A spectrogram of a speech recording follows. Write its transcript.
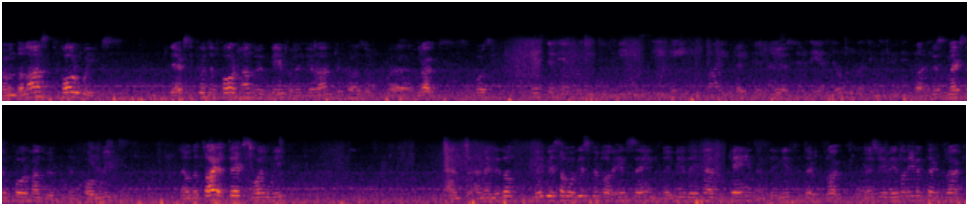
And in the last four weeks, they executed 400 people in Iran because of uh, drugs, supposedly. Yesterday, according to BBC, 85 people Yes. yesterday alone was executed. Right, this makes them 400 in four weeks. Now the trial takes one week. And I mean, they don't, maybe some of these people are insane. Maybe they have pain and they need to take drugs. Maybe they don't even take drugs.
